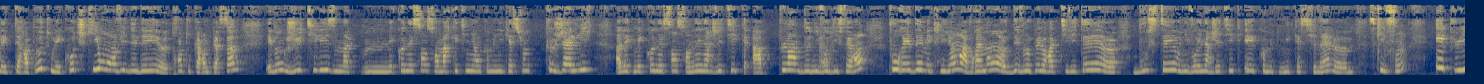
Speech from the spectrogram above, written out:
les thérapeutes ou les coachs qui ont envie d'aider 30 euh, ou 40 personnes. Et donc j'utilise mes connaissances en marketing et en communication que j'allie avec mes connaissances en énergétique à plein de niveaux différents pour aider mes clients à vraiment euh, développer leur activité, booster au niveau énergétique et communicationnel ce qu'ils font. Et puis,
